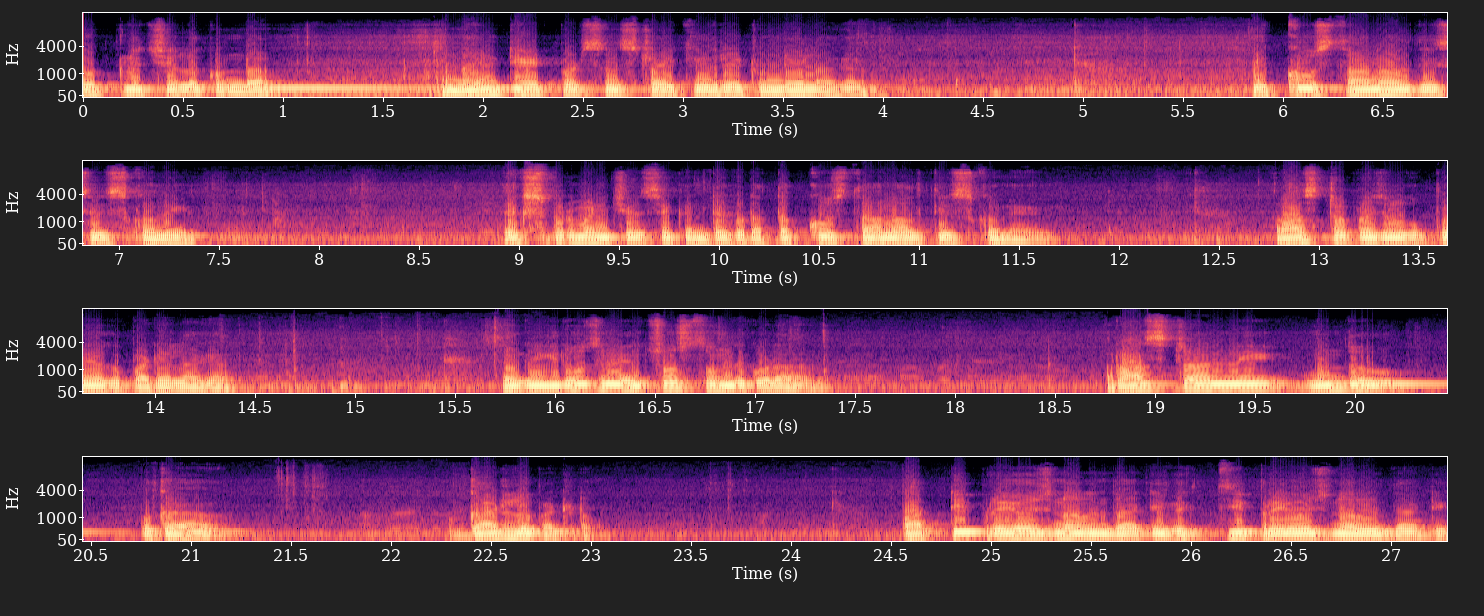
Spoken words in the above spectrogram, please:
ఓట్లు చీలకుండా ninety eight percent striking rate ఉండేలాగా ఎక్కువ స్థానాలు తీసేసుకొని ఎక్స్పెరిమెంట్ చేసే కంటే కూడా తక్కువ స్థానాలు తీసుకొని రాష్ట్ర ప్రజలకు ఉపయోగపడేలాగా ఇంకా ఈరోజు నేను చూస్తుంది కూడా రాష్ట్రాన్ని ముందు ఒక గాడిలో పెట్టడం. పార్టీ ప్రయోజనాలను దాటి వ్యక్తి ప్రయోజనాలను దాటి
